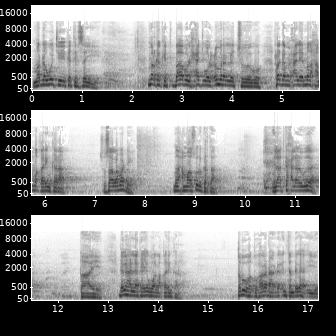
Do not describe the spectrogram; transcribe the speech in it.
marna wejigay ka tirsan yihiin. Marka baabulxaj walcumra la joogo ragga maxaa madaxa ma qarin karaan. Soosaa lama madaxa ma asuuri kartaan. Ilaa ad ka xalaalowdaan ayib dhagaha laakiin ayagu waa la qarin karaa. Qabow hadduu kaaga dha intan dhagaha iyo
